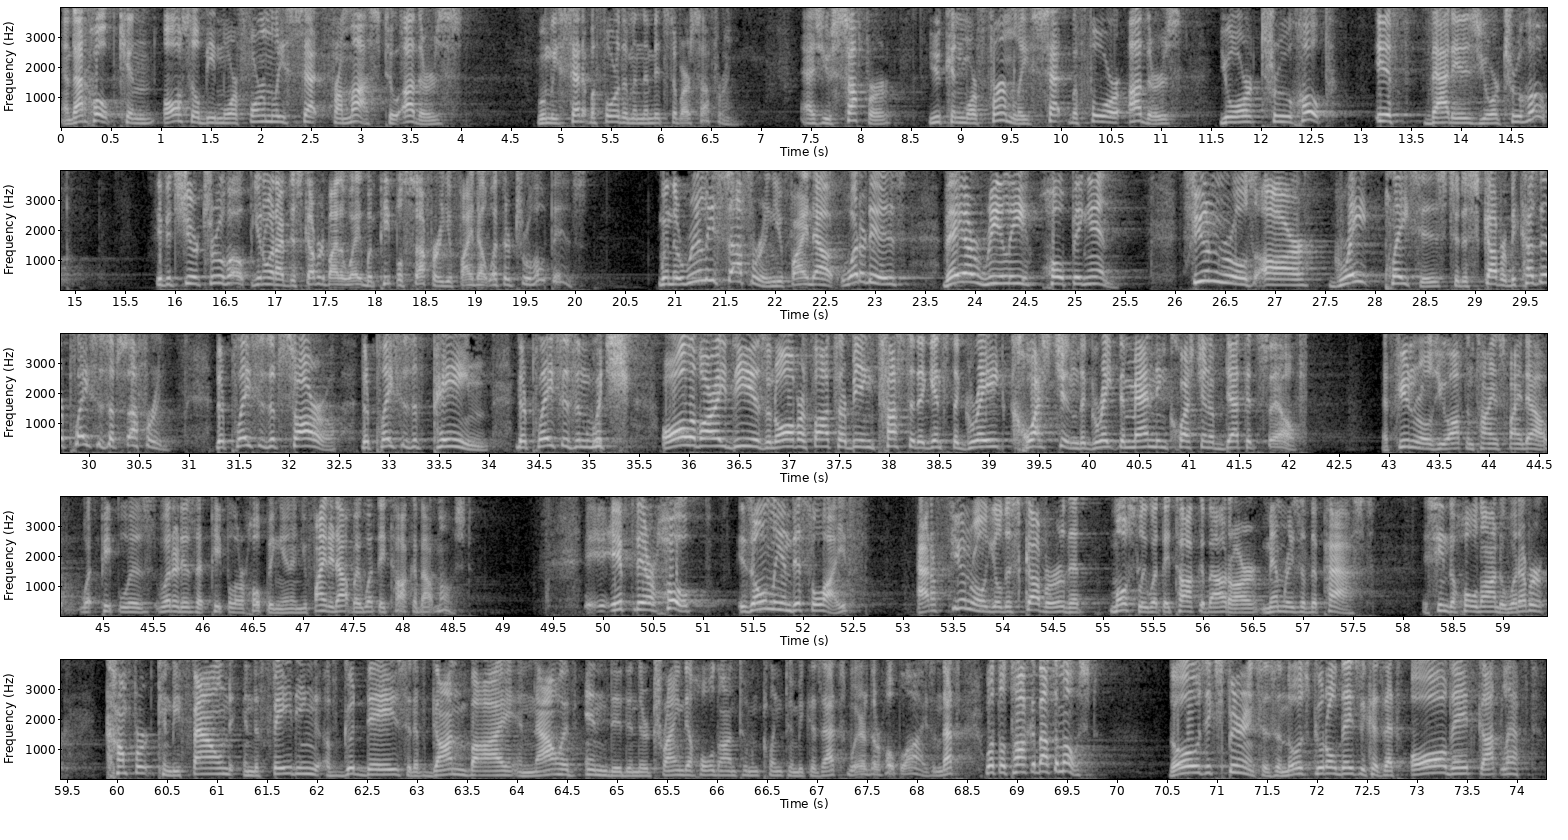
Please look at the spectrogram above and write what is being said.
And that hope can also be more firmly set from us to others when we set it before them in the midst of our suffering. As you suffer, you can more firmly set before others your true hope, if that is your true hope. If it's your true hope, you know what I've discovered, by the way? When people suffer, you find out what their true hope is. When they're really suffering, you find out what it is they are really hoping in. Funerals are great places to discover because they're places of suffering. They're places of sorrow. They're places of pain. They're places in which all of our ideas and all of our thoughts are being tested against the great question, the great demanding question of death itself. At funerals, you oftentimes find out what, people is, what it is that people are hoping in, and you find it out by what they talk about most. If their hope is only in this life, at a funeral, you'll discover that mostly what they talk about are memories of the past. They seem to hold on to whatever comfort can be found in the fading of good days that have gone by and now have ended, and they're trying to hold on to them and cling to them because that's where their hope lies. And that's what they'll talk about the most those experiences and those good old days because that's all they've got left.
